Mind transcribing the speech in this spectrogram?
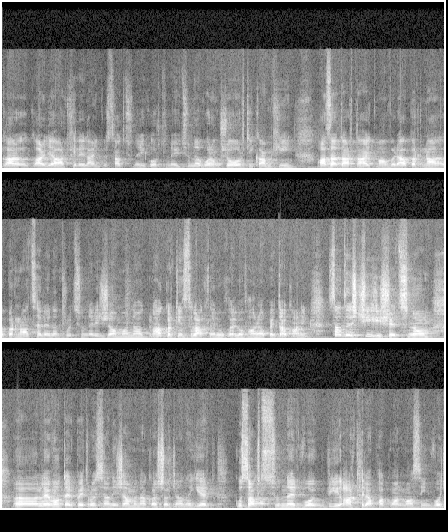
կարելի է արգելել այն կուսակցությունների գործունեությունը, որոնք ժողովրդի կամքին ազատ արտահայտման վրա բռնացել են ընտրությունների ժամանակ, հա, կրկին սլակներ ուղղելով հանրապետականին։ Սա ձեզ չի հիշեցնում Լևոն Տեր-Պետրոսյանի ժամանակաշրջանը, երբ կուսակցություններ, որի արգելափակման մասին ոչ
